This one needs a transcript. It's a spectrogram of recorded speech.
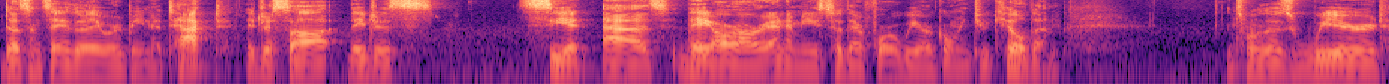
Doesn't say that they were being attacked. They just saw they just see it as they are our enemies, so therefore we are going to kill them. It's one of those weird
